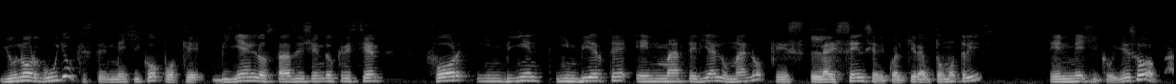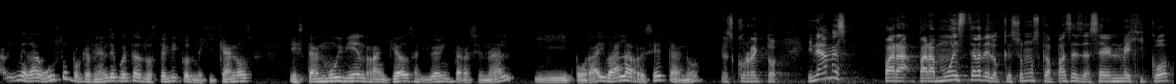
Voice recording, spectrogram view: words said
y un orgullo que esté en México, porque bien lo estás diciendo, Cristian, Ford invierte en material humano, que es la esencia de cualquier automotriz, en México. Y eso a mí me da gusto, porque al final de cuentas los técnicos mexicanos están muy bien rankeados a nivel internacional y por ahí va la receta, ¿no? Es correcto. Y nada más para, para muestra de lo que somos capaces de hacer en México,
